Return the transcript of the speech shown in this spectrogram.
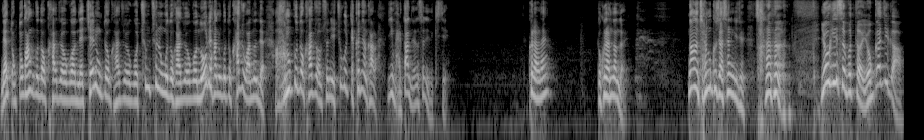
내 똑똑한 것도 가져오고 내 재능도 가져오고 춤추는 것도 가져오고 노래하는 것도 가져왔는데 아무것도 가져없으니 죽을 때 그냥 가라. 이 말도 안 되는 소리 느끼지. 그럴래? 또 그래 한단다. 나는 잘못 그 자세는 게지. 사람은 여기서부터 여기까지가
